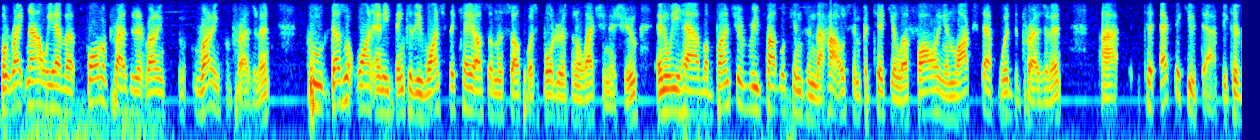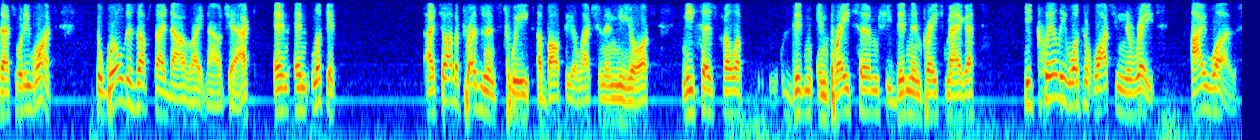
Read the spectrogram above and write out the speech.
But right now, we have a former president running running for president who doesn't want anything because he wants the chaos on the southwest border as an election issue. And we have a bunch of Republicans in the House, in particular, falling in lockstep with the president uh, to execute that because that's what he wants. The world is upside down right now, Jack. And and look at, I saw the president's tweet about the election in New York, and he says Pilip didn't embrace him. She didn't embrace MAGA. He clearly wasn't watching the race. I was.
